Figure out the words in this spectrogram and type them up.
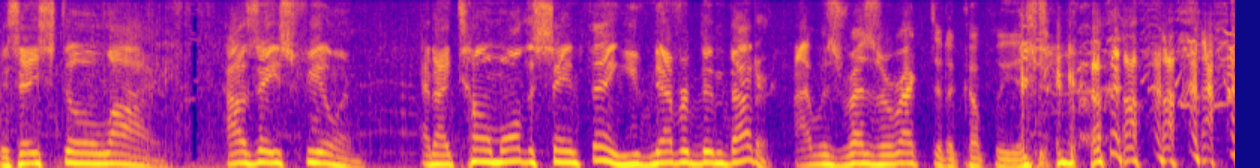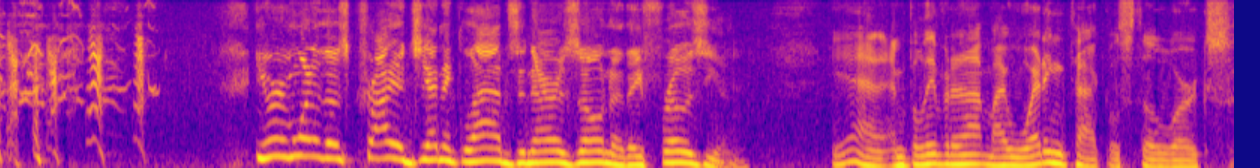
Is Ace still alive? How's Ace feeling? And I tell them all the same thing. You've never been better. I was resurrected a couple of years ago. you were in one of those cryogenic labs in Arizona. They froze you. Yeah, and believe it or not, my wedding tackle still works.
